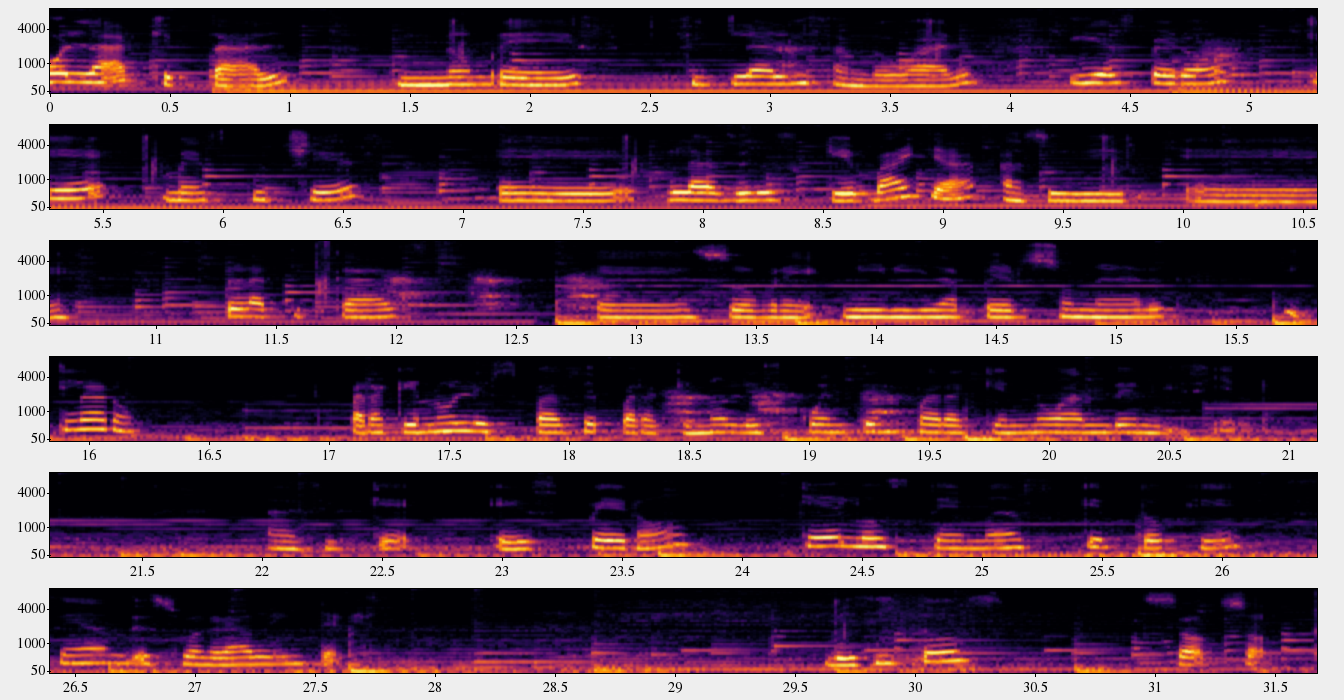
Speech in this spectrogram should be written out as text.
Hola, ¿qué tal? Mi nombre es Citlali Sandoval y espero que me escuches eh, las veces que vaya a subir eh, pláticas eh, sobre mi vida personal y claro, para que no les pase, para que no les cuenten, para que no anden diciendo. Así que espero que los temas que toque sean de su agrado e interés. Besitos, soc soc.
